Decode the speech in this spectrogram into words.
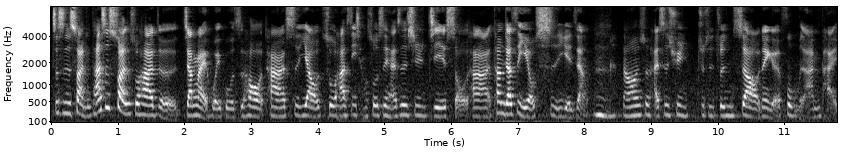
就是算，他是算说他的将来回国之后，他是要做他自己想做的事情，还是去接手他他们家自己也有事业这样。嗯，然后是还是去就是遵照那个父母的安排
